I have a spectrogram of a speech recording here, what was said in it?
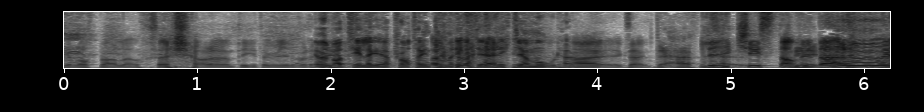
Kebabsbrallen? Sen köra en TikTok-video på det? Jag vill bara tillägga, jag pratar inte om riktiga, riktiga mord här. Nej, exakt. Det här- Likkistan, det vi- är där, Mm, det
